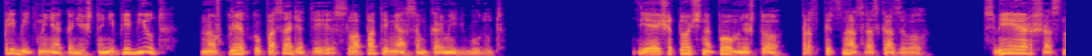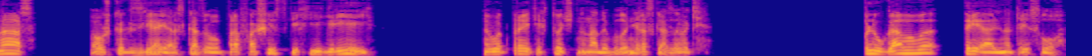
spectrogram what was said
Прибить меня, конечно, не прибьют, но в клетку посадят и с лопаты мясом кормить будут. Я еще точно помню, что про спецназ рассказывал. СМЕР, ШАСНАС. А уж как зря я рассказывал про фашистских егерей. Вот про этих точно надо было не рассказывать. Плюгавого реально трясло.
